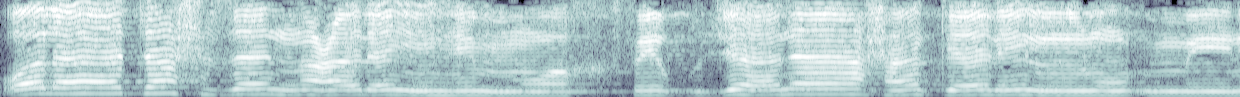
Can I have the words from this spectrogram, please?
ولا تحزن عليهم واخفض جناحك للمؤمنين.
